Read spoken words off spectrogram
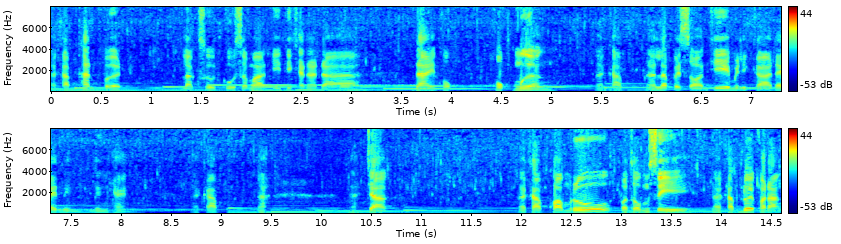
นะครับท่านเปิดหลักสูตรครูสมาธิที่แคนาดาได้ 6 6 เมืองนะครับนะแล้วไปสอนที่อเมริกาได้ 1 1 แห่ง นะครับนะนะจากนะครับความรู้ปฐม4นะครับด้วยพลัง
